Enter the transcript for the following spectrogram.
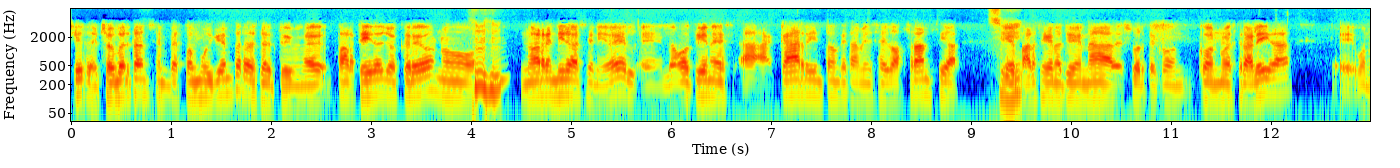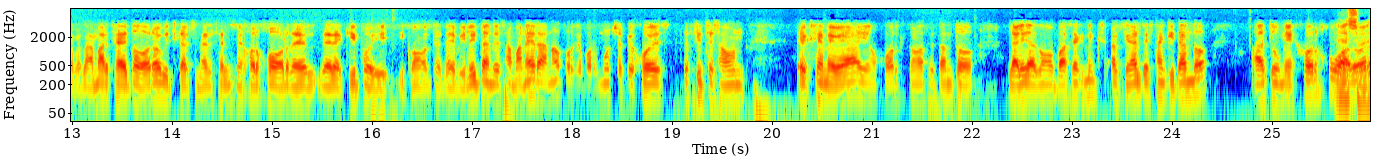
Sí, de hecho Bertans empezó muy bien, pero desde el primer partido yo creo no, no ha rendido a ese nivel. Eh, luego tienes a Carrington, que también se ha ido a Francia, que parece que no tiene nada de suerte con, con nuestra liga. Eh, bueno, pues la marcha de Todorovic, que al final es el mejor jugador del, del equipo y, y, cuando te debilitan de esa manera, ¿no? Porque por mucho que juegues, te fiches a un ex NBA y a un jugador que conoce tanto la liga como Technics, al final te están quitando a tu mejor jugador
